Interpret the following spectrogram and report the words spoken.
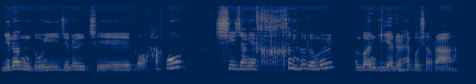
이런 노이즈를 제거하고 시장의 큰 흐름을 한번 이해를 해보셔라.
